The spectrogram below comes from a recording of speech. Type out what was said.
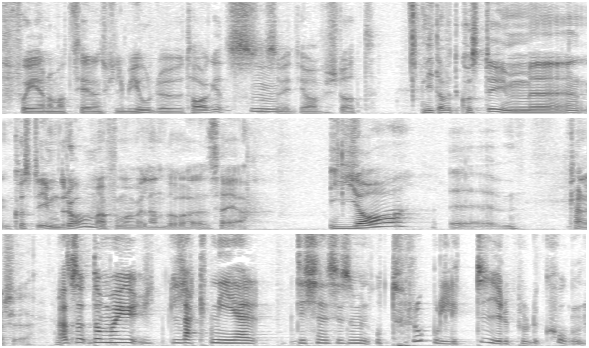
få igenom att serien skulle bli gjord överhuvudtaget, så- Mm. så vitt jag har förstått. Lite av ett kostym, eh, en kostymdrama får man väl ändå säga. Ja, eh, Kanske. Alltså de har ju lagt ner, det känns ju som en otroligt dyr produktion.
